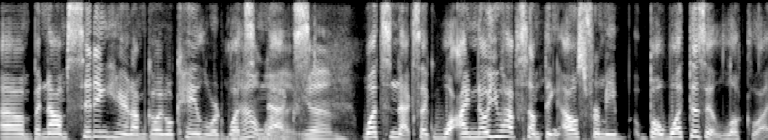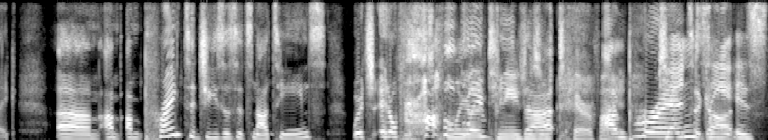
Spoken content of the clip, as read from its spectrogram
Um, but now I'm sitting here and I'm going, okay, Lord, what's Now what? next? Yeah. what's next like what i know you have something else for me but what does it look like Um, I'm I'm praying to Jesus. It's not teens, which it'll probably Oh god, be teenagers are terrifying. I'm praying Gen to Z God. is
